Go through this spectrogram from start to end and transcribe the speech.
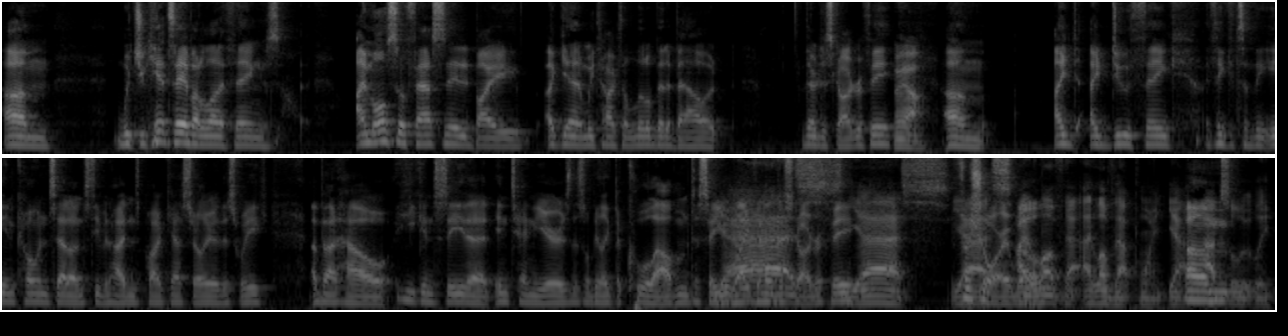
Um, which you can't say about a lot of things. I'm also fascinated by again, we talked a little bit about their discography. Yeah. Um, I, I do think I think it's something Ian Cohen said on Steven Hyden's podcast earlier this week about how he can see that in ten years this will be like the cool album to say you like in their discography. Yes. For yes. sure, it I love that. I love that point. Yeah, Um, absolutely.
